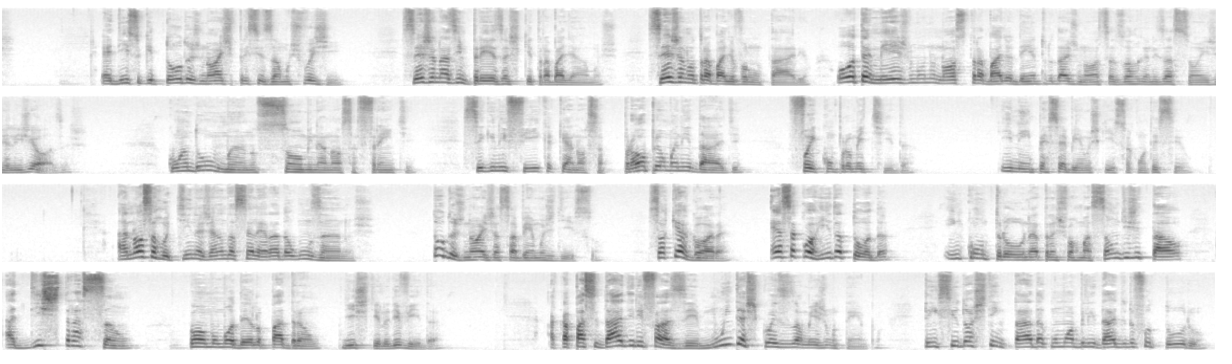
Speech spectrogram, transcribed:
É disso que todos nós precisamos fugir. Seja nas empresas que trabalhamos, seja no trabalho voluntário, ou até mesmo no nosso trabalho dentro das nossas organizações religiosas. Quando o humano some na nossa frente, significa que a nossa própria humanidade foi comprometida. e nem percebemos que isso aconteceu. A nossa rotina já anda acelerada há alguns anos. Todos nós já sabemos disso. Só que agora, essa corrida toda encontrou na transformação digital a distração como modelo padrão de estilo de vida. A capacidade de fazer muitas coisas ao mesmo tempo tem sido ostentada como uma habilidade do futuro,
